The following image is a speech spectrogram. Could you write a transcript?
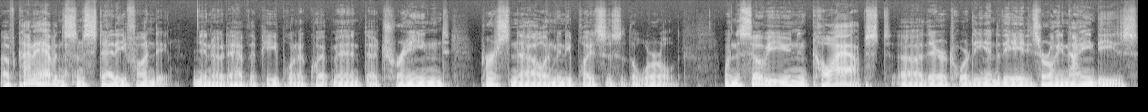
of kind of having some steady funding, you know, to have the people and equipment, uh, trained personnel in many places of the world. when the Soviet Union collapsed uh, there toward the end of the 80s, early 90s,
